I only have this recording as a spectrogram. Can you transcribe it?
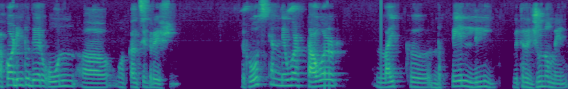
according to their own uh, consideration. The rose can never tower like uh, the pale lily with her Juno mane.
